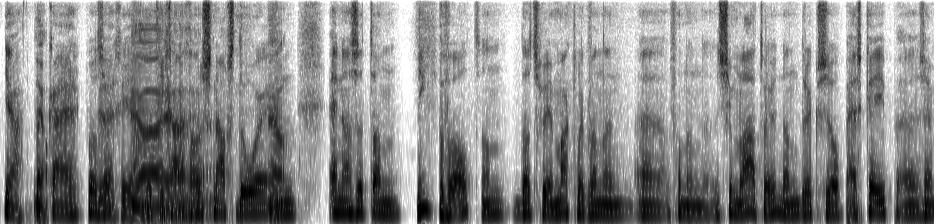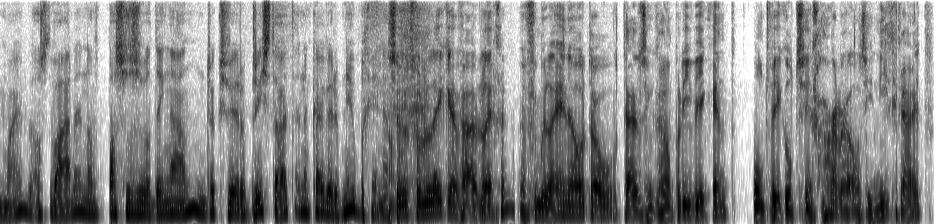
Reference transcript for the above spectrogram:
Ja, dat Ja. kan je eigenlijk wel zeggen. Ja, want die gaan gewoon s'nachts door. En, en als het dan niet bevalt, dan dat is weer makkelijk van een, eh, van een simulator. Dan drukken ze op escape, eh, zeg maar, als het ware. En dan passen ze wat dingen aan. Dan drukken ze weer op restart. En dan kan je weer opnieuw beginnen. Zullen we het voor de leek even uitleggen? Een Formule 1 auto tijdens een Grand Prix weekend ontwikkelt zich harder als hij niet rijdt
